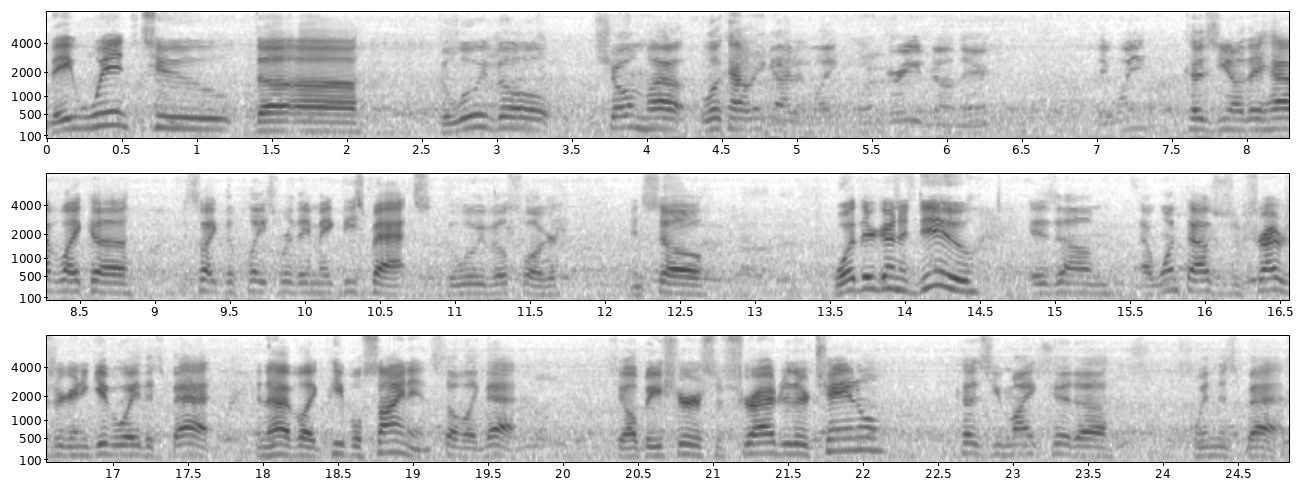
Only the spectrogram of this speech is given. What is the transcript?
They went to the uh, the Louisville. Show them how. Look how they got it like engraved on there. They went because you know they have like a. It's like the place where they make these bats, the Louisville Slugger, and so what they're gonna do is um, at 1,000 subscribers they're gonna give away this bat and have like people sign it and stuff like that. So y'all be sure to subscribe to their channel because you might could uh, win this bat.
